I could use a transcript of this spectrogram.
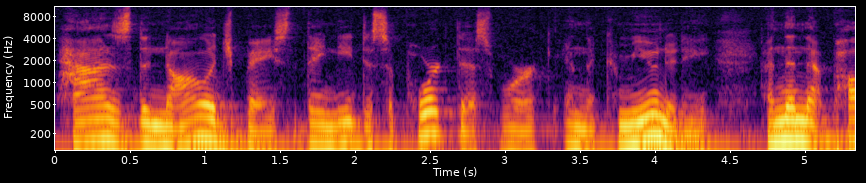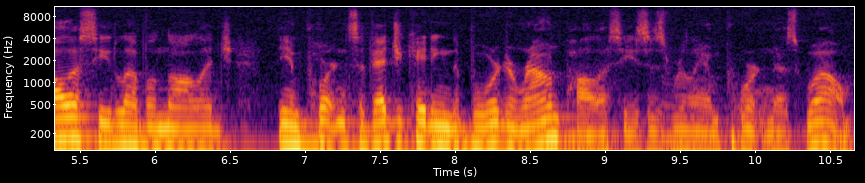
has the knowledge base that they need to support this work in the community. And then that policy level knowledge, the importance of educating the board around policies is really important as well.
